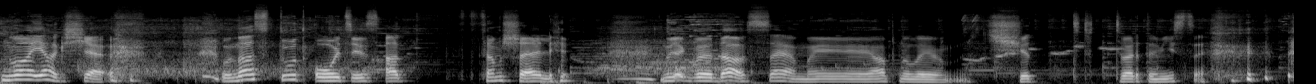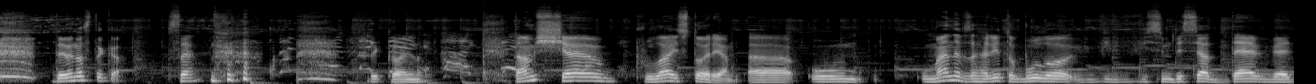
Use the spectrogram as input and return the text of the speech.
Ну а як ще? У нас тут Отіс, а там Шелі. Ну, якби, да, все, ми апнули четверте місце. 90к. Все. Прикольно. Там ще була історія. Е, у, у мене взагалі-то було ві- 89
